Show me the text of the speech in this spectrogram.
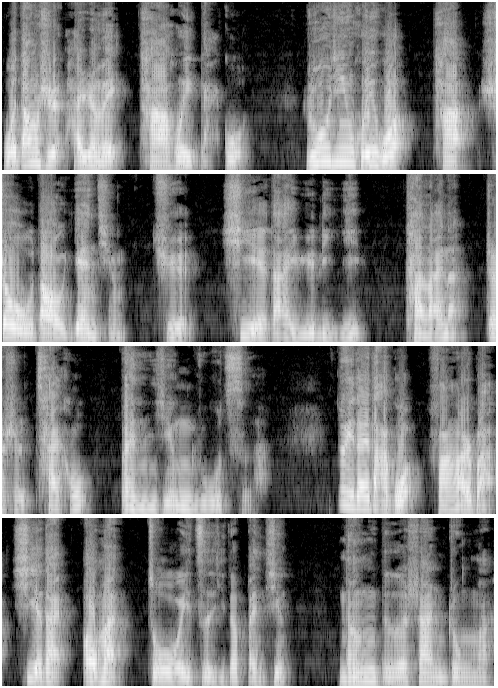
我当时还认为他会改过，如今回国，他受到宴请却懈怠于礼仪。看来呢，这是蔡侯本性如此啊！对待大国反而把懈怠、傲慢作为自己的本性，能得善终吗？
